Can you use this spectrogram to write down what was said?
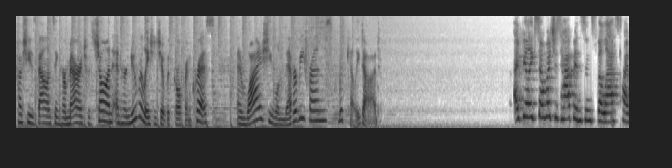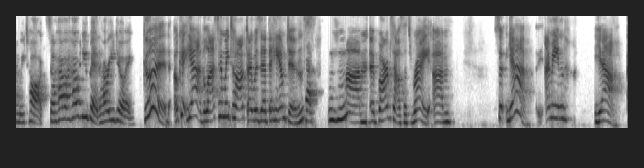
how she is balancing her marriage with Sean and her new relationship with girlfriend Kris, and why she will never be friends with Kelly Dodd. I feel like so much has happened since the last time we talked. So how how have you been? How are you doing? Good. Okay. Yeah. The last time we talked, I was at the Hamptons, Mm-hmm. um, at Barb's house. That's right. Um, so yeah, I mean, yeah.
